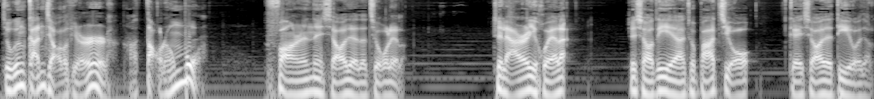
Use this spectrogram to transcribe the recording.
就跟擀饺子皮似的啊，捣成沫，放人那小姐的酒里了。这俩人一回来，这小弟啊就把酒给小姐递过去了，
